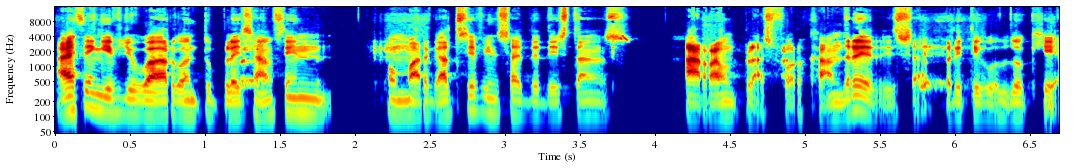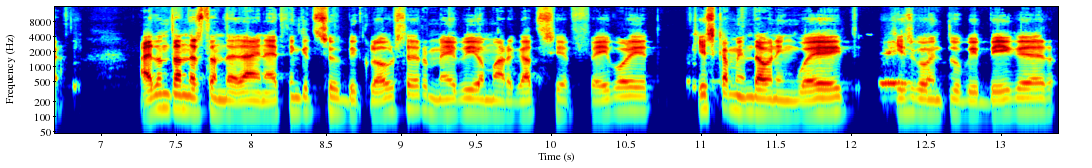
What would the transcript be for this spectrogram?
I think if you are going to play something, on Margatsev inside the distance around plus 400 it's a pretty good look here. I don't understand the line. I think it should be closer. Maybe Omar Gatsiev favorite. He's coming down in weight. He's going to be bigger.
